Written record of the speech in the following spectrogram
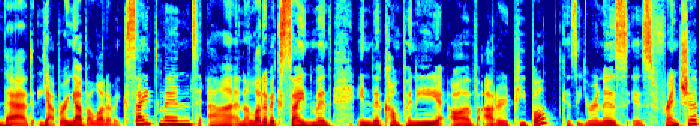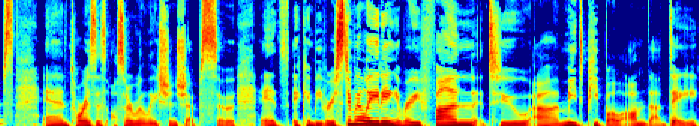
that yeah bring up a lot of excitement uh, and a lot of excitement in the company of other people because Uranus is friendships and Taurus is also relationships. So it's it can be very stimulating and very fun to uh, meet people on that day,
